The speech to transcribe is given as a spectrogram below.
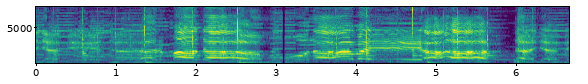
ஜயவே தர்மத மூலவையா ஜயவே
